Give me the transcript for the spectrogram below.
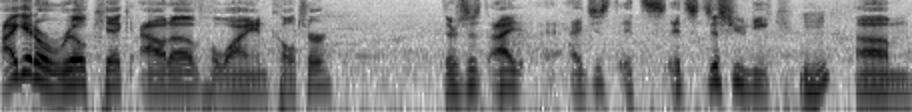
I get a real kick out of Hawaiian culture. There's just I I just it's it's just unique. Um,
